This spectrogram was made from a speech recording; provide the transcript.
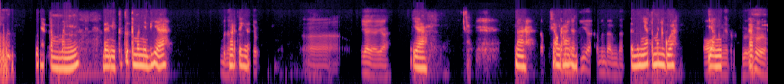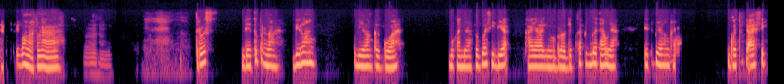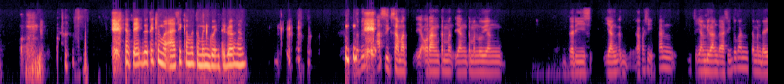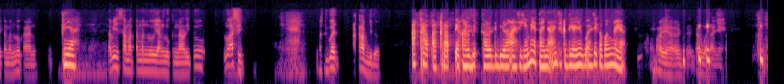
punya temen dan itu tuh temennya dia, benar ngerti nggak? Eh, iya ya ya Ya. Nah si orang dia. Bentar bentar. Temennya temen gue, oh Yang- temen gue tapi gue nggak kenal. Mhm. Terus dia tuh pernah bilang bilang ke gue, bukan bilang ke gue sih dia kayak lagi ngobrol gitu, tapi gue tahu ya. Dia tuh bilang kayak gue tuh gak asik. Katanya gue tuh cuma asik sama temen gue itu doang. tapi lu asik sama ya, orang temen yang temen lu yang dari yang apa sih kan yang bilang gak asik itu kan temen dari temen lu kan Iya, tapi sama temen lu yang lu kenal itu lu asik maksud gue akrab gitu akrab akrab. Ya kalau kalau dibilang asiknya mah ya tanya aja ke dianya gue asik apa enggak ya. oh iya ntar gue tanya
